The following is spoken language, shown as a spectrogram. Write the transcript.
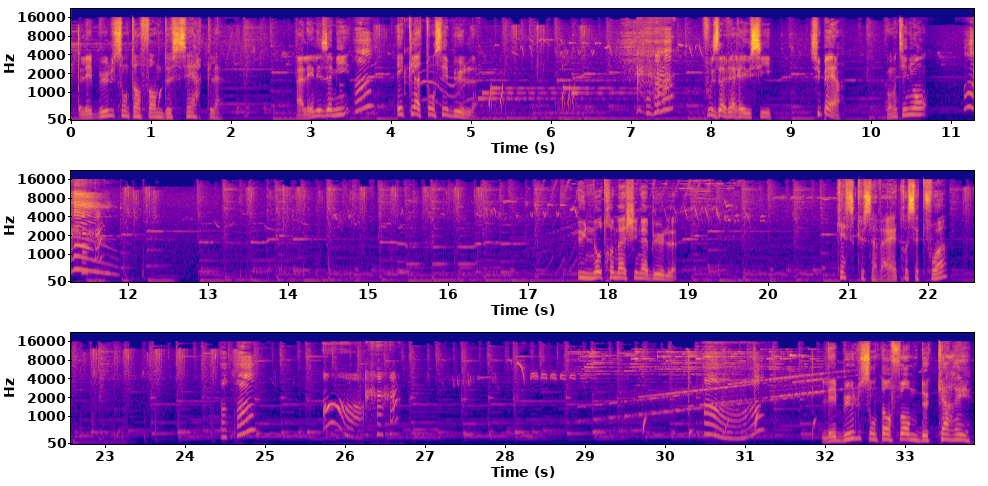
Les bulles sont en forme de cercle. Allez les amis, éclatons ces bulles. Vous avez réussi. Super. Continuons. Une autre machine à bulles. Qu'est-ce que ça va être cette fois Les bulles sont en forme de carré.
